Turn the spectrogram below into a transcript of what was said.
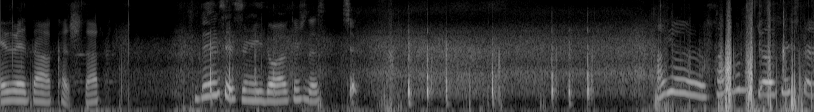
Evet arkadaşlar. Benim sesim miydi o arkadaşlar? Çık. Hayır, sandım ki arkadaşlar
